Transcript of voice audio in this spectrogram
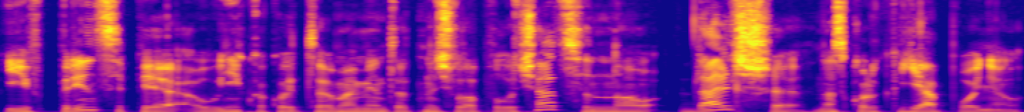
и, в принципе, у них в какой-то момент это начало получаться, но дальше, насколько я понял,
